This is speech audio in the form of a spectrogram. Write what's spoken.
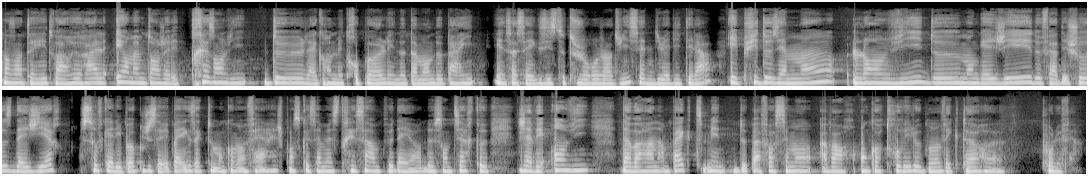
dans un territoire rural et en même temps j'avais très envie de la grande métropole et notamment de Paris. Et ça, ça existe toujours aujourd'hui, cette dualité-là. Et puis deuxièmement, l'envie de m'engager, de faire des choses, d'agir. Sauf qu'à l'époque, je savais pas exactement comment faire et je pense que ça me stressait un peu d'ailleurs de sentir que j'avais envie d'avoir un impact mais de pas forcément avoir encore trouvé le bon vecteur euh, pour le faire.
